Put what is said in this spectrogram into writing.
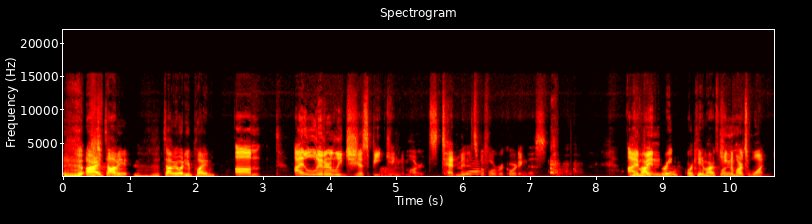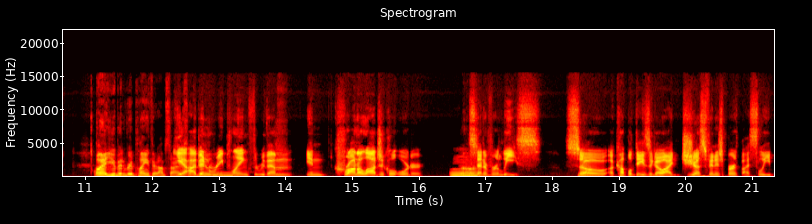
it. all right, Tommy, Tommy, what are you playing? Um, I literally just beat Kingdom Hearts ten minutes Yeah. before recording this. Kingdom I've Hearts been three or Kingdom Hearts one? Kingdom Hearts one. Oh yeah, you've been replaying through it. I'm sorry. yeah, I'm sorry. I've been Mm. replaying through them in chronological order Mm. instead of release. So a couple days ago, I just finished Birth by Sleep.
